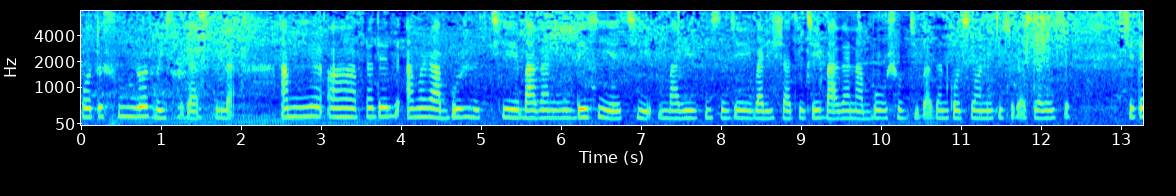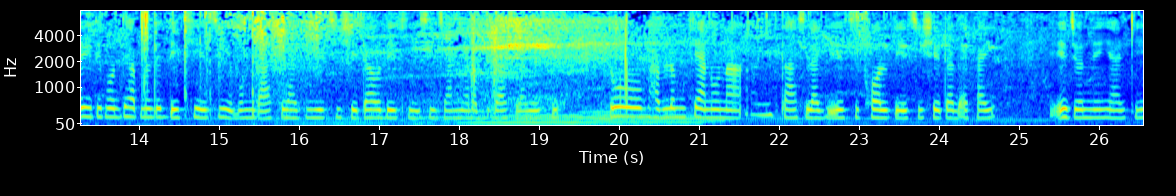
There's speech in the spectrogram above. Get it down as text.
কত সুন্দর হয়েছে গাছগুলা। আমি আপনাদের, আমার আব্বুর হচ্ছে বাগান দেখিয়েছি, বাড়ির পিছে যে, বাড়ির সাথে যে বাগান, আব্বু সবজি বাগান করছে, অনেক কিছু গাছ লাগাইছে। সেটা ইতিমধ্যে আপনাদের দেখিয়েছি এবং গাছ লাগিয়েছি, সেটাও দেখিয়েছি যে আমি আর আব্বু গাছ লাগিয়েছি তো ভাবলাম কেন না গাছ লাগিয়েছি, ফল পেয়েছি সেটা দেখাই। এজন্যেই আর কি।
